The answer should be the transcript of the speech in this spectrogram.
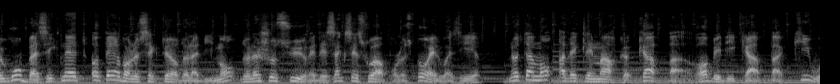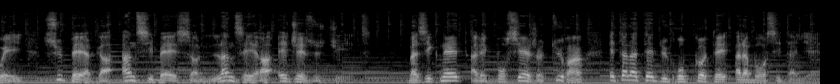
Le groupe BasicNet opère dans le secteur de l'habillement, de la chaussure et des accessoires pour le sport et loisirs, notamment avec les marques Kappa, Robedi Kappa, Kiway, Superga, Ansi Besson, Lanzera et Jesus Jeans. BasicNet, avec pour siège Turin, est à la tête du groupe coté à la bourse italienne.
